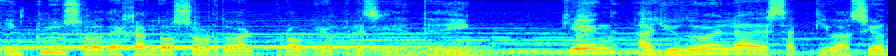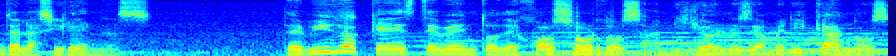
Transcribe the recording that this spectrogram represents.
incluso dejando sordo al propio presidente Dean, quien ayudó en la desactivación de las sirenas. Debido a que este evento dejó sordos a millones de americanos,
